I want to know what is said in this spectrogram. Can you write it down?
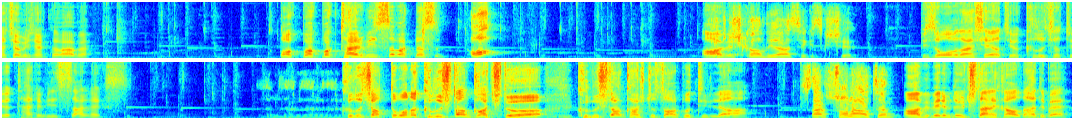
Kaçamayacaklar abi. Bak bak bak terbiyesize bak nasıl. Aa! Kaç Abi kişi kaldı ya? 8 kişi. bize oradan şey atıyor. Kılıç atıyor terbiyesiz Alex. Kılıç attı bana kılıçtan kaçtı. Kılıçtan kaçtı Sarbatilla. Sarp son altın. Abi benim de 3 tane kaldı hadi be.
